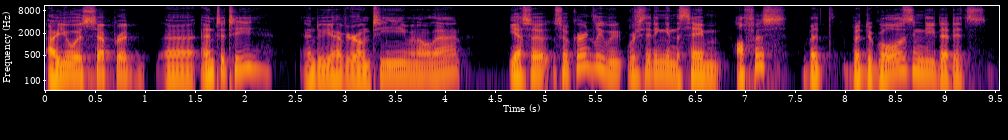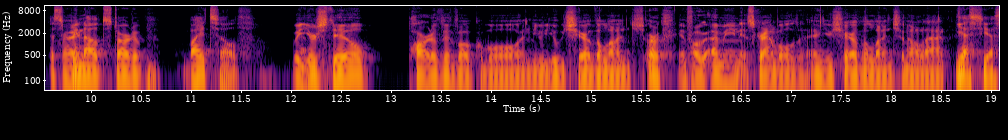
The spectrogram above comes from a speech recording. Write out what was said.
Are you a separate uh, entity, and do you have your own team and all that? Yeah, so so currently we, we're sitting in the same office, but but the goal is indeed that it's a spin out startup by itself. But you're still part of Evocable, and you you share the lunch, or Invo- I mean, it's Scrambled, and you share the lunch and all that. Yes, yes,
